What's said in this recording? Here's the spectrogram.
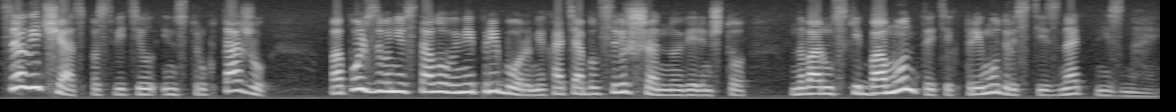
Целый час посвятил инструктажу по пользованию столовыми приборами, хотя был совершенно уверен, что новорусский бамонт этих премудростей знать не знает.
